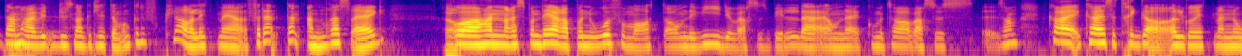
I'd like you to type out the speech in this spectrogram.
Den har vi- du snakket litt om. Kan du forklare litt mer? For den, den endrer seg. Ja. Og han responderer på noe formater, om det er video versus bilde, om det er kommentar versus eh, sånn. Hva, er- hva er det som trigger algoritmen nå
